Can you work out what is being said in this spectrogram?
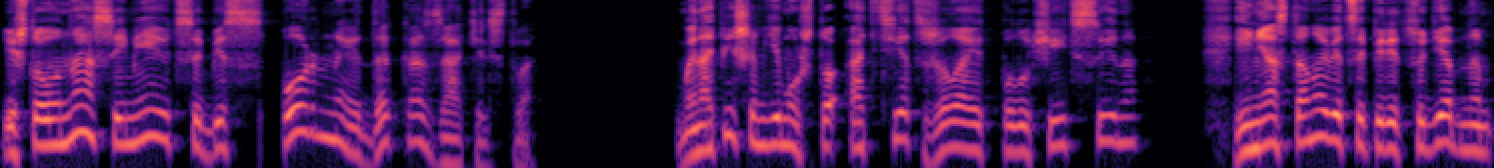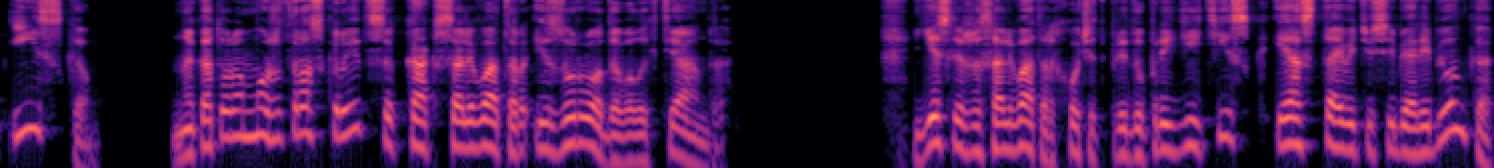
и что у нас имеются бесспорные доказательства. Мы напишем ему, что отец желает получить сына и не остановится перед судебным иском, на котором может раскрыться, как Сальватор изуродовал Ихтиандра. Если же Сальватор хочет предупредить иск и оставить у себя ребенка,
